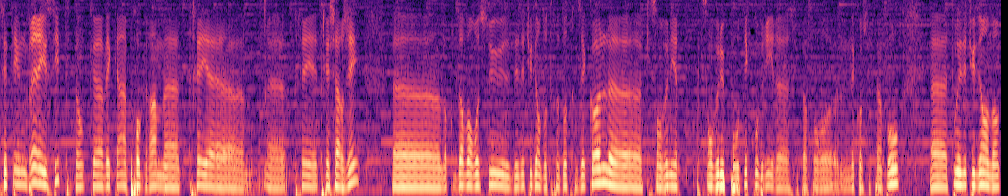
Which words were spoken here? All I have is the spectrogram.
C'était une vraie réussite, donc euh, avec un programme euh, euh, très, très chargé. Donc nous avons reçu des étudiants d'autres écoles qui, sont venus, sont venus pour découvrir l'école Supinfo. tous les étudiants donc,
